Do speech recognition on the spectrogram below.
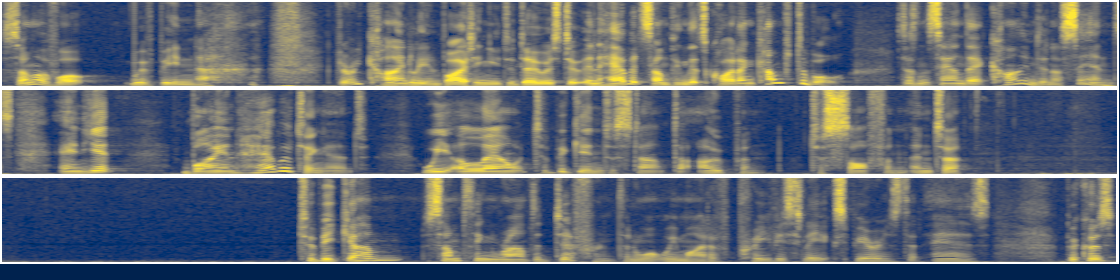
Some of what we've been uh, very kindly inviting you to do is to inhabit something that's quite uncomfortable. It doesn't sound that kind in a sense. And yet, by inhabiting it, we allow it to begin to start to open, to soften, and to, to become something rather different than what we might have previously experienced it as. Because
